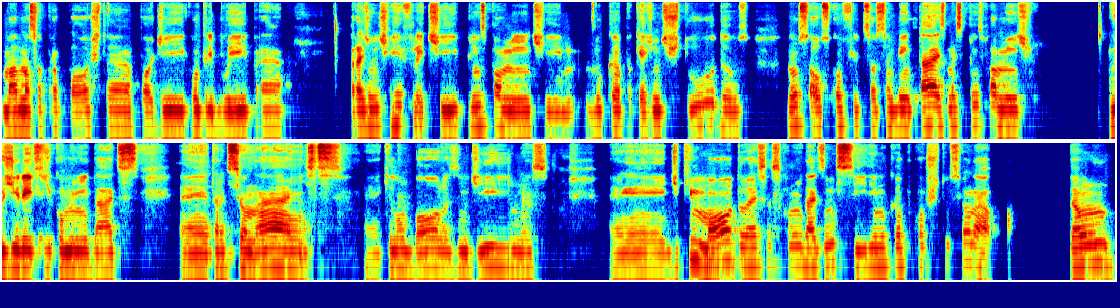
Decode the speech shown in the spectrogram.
uma nossa proposta pode contribuir para para a gente refletir, principalmente no campo que a gente estuda, os, não só os conflitos socioambientais, mas principalmente os direitos de comunidades é, tradicionais, é, quilombolas, indígenas, é, de que modo essas comunidades incidem no campo constitucional. Então,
